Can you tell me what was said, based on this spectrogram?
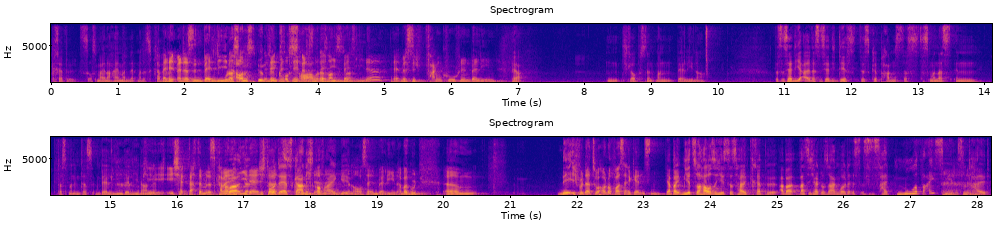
Kreppel. Das ist aus meiner Heimat nennt man das Kreppel. Aber nennt man das in Berlin? Oder sonst irgendein Croissant nennt man oder Berlin, sonst Berliner? Nennt man das nicht Pfannkuchen in Berlin? Ja. Hm, ich glaube, es nennt man Berliner. Das ist ja die, das ist ja die Dis Diskrepanz, dass, dass man das in dass man das in Berlin ah, Berliner okay. nennt. Ich dachte mir, das kann man Aber in jeder ich Stadt wollte jetzt gar nicht drauf eingehen. Außer in Berlin. Aber gut. Ähm, Nee, ich würde dazu auch noch was ergänzen. Ja, bei mir zu Hause hieß es halt Kreppel. Aber was ich halt nur sagen wollte, ist, es ist halt nur Weißmehl. Es sind ja. halt,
